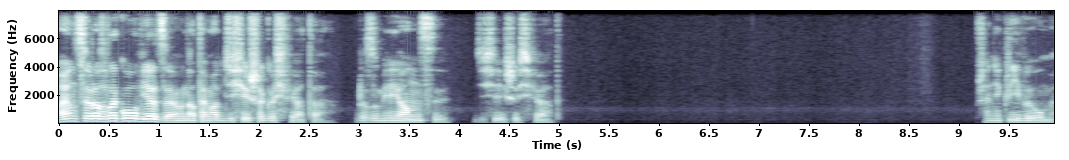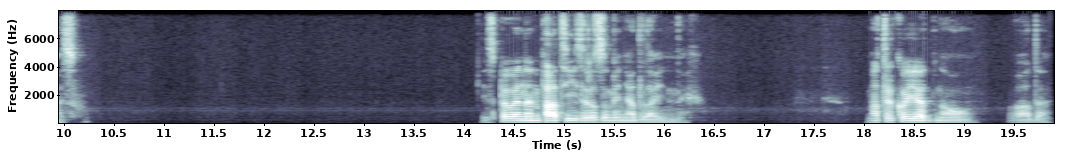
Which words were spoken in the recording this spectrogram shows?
mający rozległą wiedzę na temat dzisiejszego świata, rozumiejący dzisiejszy świat. Przenikliwy umysł. Jest pełen empatii i zrozumienia dla innych. Ma tylko jedną wadę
